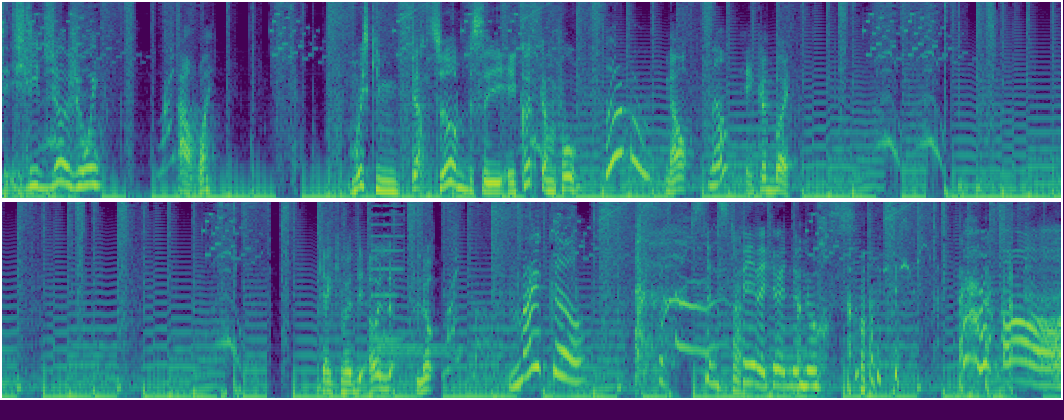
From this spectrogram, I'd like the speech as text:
Je l'ai déjà joué. Ah ouais. Moi, ce qui me perturbe, c'est écoute comme faut. Non, Non? écoute bien. Quand il va dire. Oh là, là. Michael! c'est une petite fille avec un nounours. oh!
